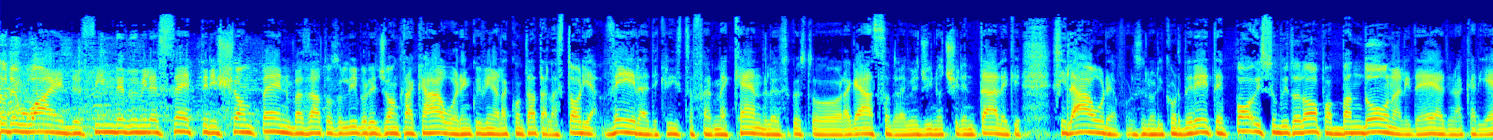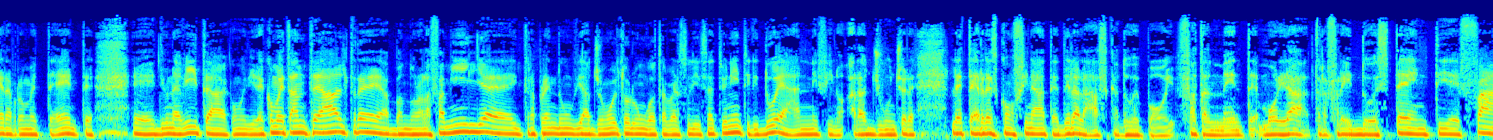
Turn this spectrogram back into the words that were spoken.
Into the Wild, film del 2007 di Sean Penn basato sul libro di John Krakauer in cui viene raccontata la storia vera di Christopher McCandless, questo ragazzo della Virginia occidentale che si laurea, forse lo ricorderete, e poi subito dopo abbandona l'idea di una carriera promettente, eh, di una vita come, dire, come tante altre, abbandona la famiglia e intraprende un viaggio molto lungo attraverso gli Stati Uniti di due anni fino a raggiungere le terre sconfinate dell'Alaska dove poi fatalmente morirà tra freddo e stenti e fame,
